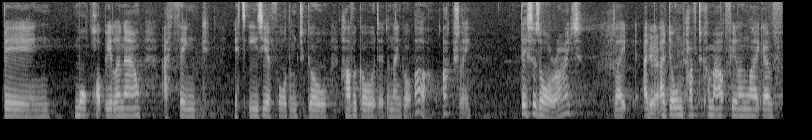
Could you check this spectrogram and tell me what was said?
being more popular now. I think it's easier for them to go have a go at it and then go, oh, actually, this is all right. Like I, Yeah. I don't have to come out feeling like I've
